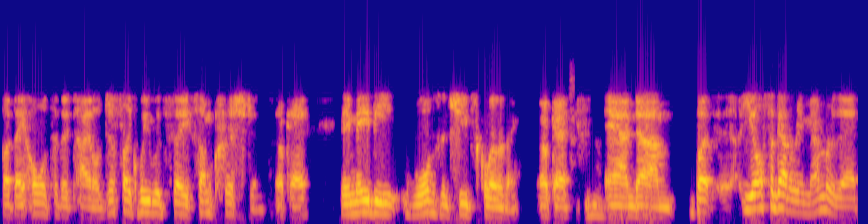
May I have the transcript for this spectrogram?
but they hold to the title, just like we would say some Christians. Okay, they may be wolves in sheep's clothing. Okay. Mm-hmm. And, um, but you also got to remember that,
